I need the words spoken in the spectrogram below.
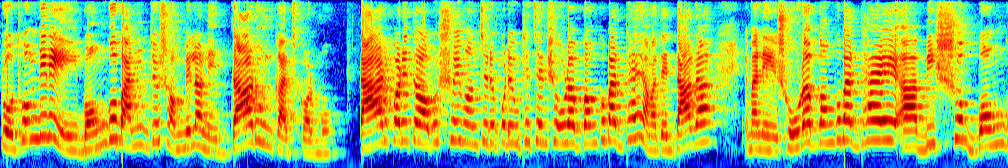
প্রথম দিনে এই বঙ্গ বাণিজ্য সম্মেলনে দারুণ কাজকর্ম। তারপরে তো অবশ্যই মঞ্চের উপরে উঠেছেন সৌরভ গঙ্গোপাধ্যায়, আমাদের দাদা মানে সৌরভ গঙ্গোপাধ্যায় বিশ্ব বঙ্গ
